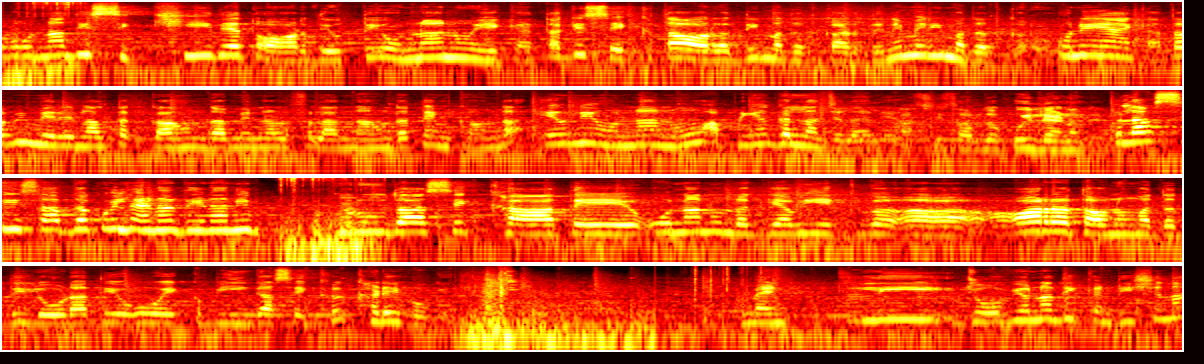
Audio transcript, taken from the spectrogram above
ਉਹਨਾਂ ਦੀ ਸਿੱਖੀ ਦੇ ਤੌਰ ਦੇ ਉੱਤੇ ਉਹਨਾਂ ਨੂੰ ਇਹ ਕਹਤਾ ਕਿ ਸਿੱਖ ਤਾਂ ਔਰਤ ਦੀ ਮਦਦ ਕਰਦੇ ਨੇ ਮੇਰੀ ਮਦਦ ਕਰੋ। ਉਹਨੇ ਐ ਕਹਤਾ ਵੀ ਮੇਰੇ ਨਾਲ ਧੱਕਾ ਹੁੰਦਾ ਮੇਰੇ ਨਾਲ ਫਲਾਨਾ ਹੁੰਦਾ ਧਮਕਾ ਹੁੰਦਾ ਇਹ ਉਹਨੇ ਉਹਨਾਂ ਨੂੰ ਆਪਣੀਆਂ ਗੱਲਾਂ 'ਚ ਲੈ ਲਿਆ। ਲਾਸੀ ਸਾਹਿਬ ਦਾ ਕੋਈ ਲੈਣਾ ਦੇਣਾ? ਪਲਾਸੀ ਸਾਹਿਬ ਦਾ ਕੋਈ ਲੈਣਾ ਦੇਣਾ ਨਹੀਂ। ਗੁਰੂ ਦਾ ਸਿੱਖ ਆ ਤੇ ਉਹਨਾਂ ਨੂੰ ਲੱਗਿਆ ਵੀ ਇੱਕ ਅ, ਔਰਤ ਆ ਉਹਨੂੰ ਮਦਦ ਦੀ ਲੋੜ ਆ ਤੇ ਉਹ ਇੱਕ ਬੀਇੰਗ ਆ ਸਿੱਖ ਖੜੇ ਹੋ ਗਏ। ਮੈਂਟਲੀ ਜੋ ਵੀ ਉਹਨਾਂ ਦੀ ਕੰਡੀਸ਼ਨ ਆ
